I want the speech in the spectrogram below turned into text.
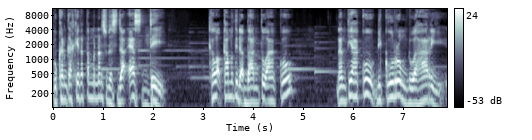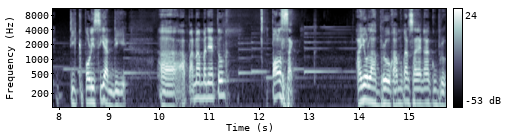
Bukankah kita temenan sudah sejak SD? Kalau kamu tidak bantu aku, nanti aku dikurung dua hari, di kepolisian di uh, apa namanya itu? Polsek. Ayolah bro kamu kan sayang aku bro.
